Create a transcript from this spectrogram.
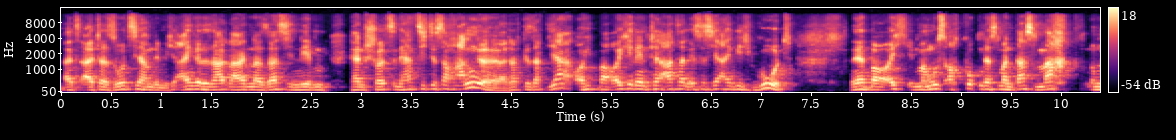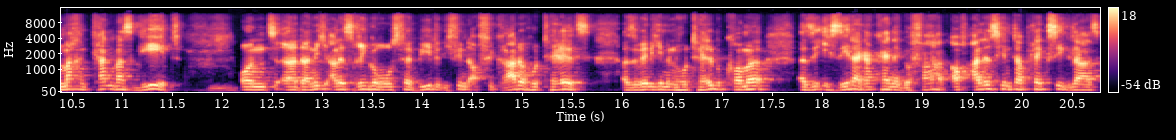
Als alter Sozi haben die mich eingeladen, da saß ich neben Herrn Scholz und der hat sich das auch angehört, hat gesagt, ja, bei euch in den Theatern ist es ja eigentlich gut. Ja, bei euch, man muss auch gucken, dass man das macht und machen kann, was geht. Und äh, da nicht alles rigoros verbietet. Ich finde auch für gerade Hotels, also wenn ich in ein Hotel bekomme, also ich sehe da gar keine Gefahr. Auch alles hinter Plexiglas.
